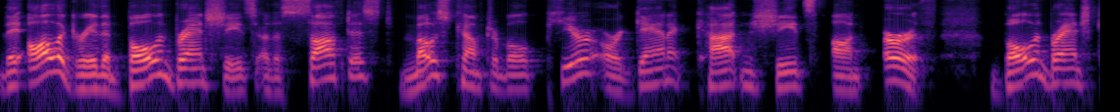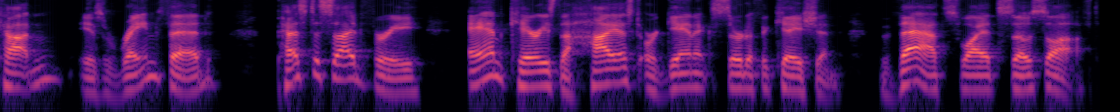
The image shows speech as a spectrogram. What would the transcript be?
They all agree that Boll and Branch sheets are the softest, most comfortable, pure organic cotton sheets on earth. Boll and Branch cotton is rain fed, pesticide free, and carries the highest organic certification. That's why it's so soft.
